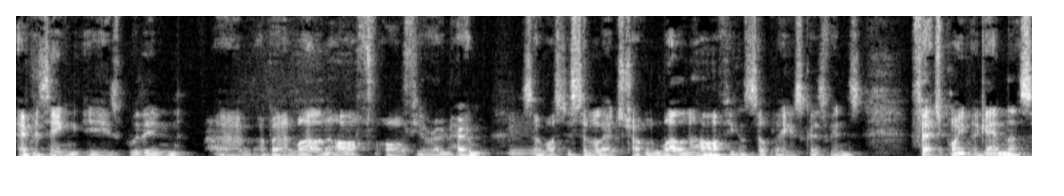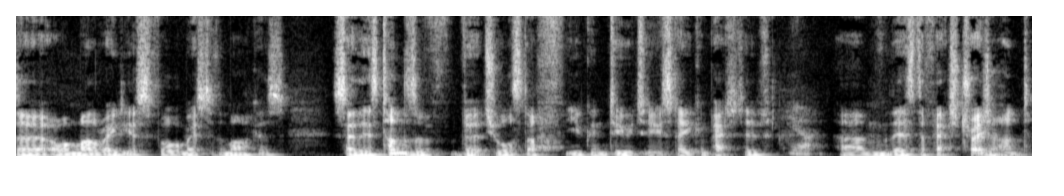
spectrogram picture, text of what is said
everything is within uh, about a mile and a half of your own home. So whilst you're still allowed to travel a mile and a half, you can still play Who Squares Wins. Fetch Point, again, that's a, a one mile radius for most of the markers. So there's tons of virtual stuff you can do to stay competitive. yeah. Um, there's the Fetch Treasure Hunt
